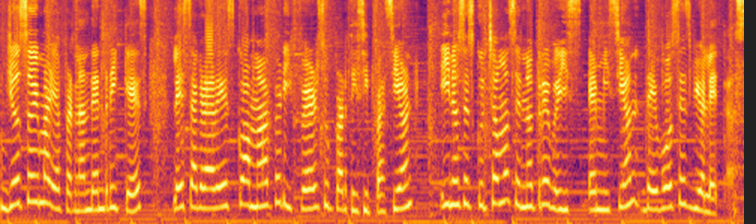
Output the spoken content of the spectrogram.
Yo soy María Fernanda Enríquez, les agradezco a Maffer y Fer su participación y nos escuchamos en otra emisión de Voces Violetas.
